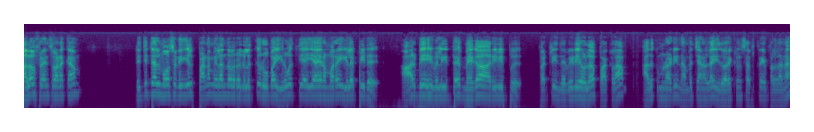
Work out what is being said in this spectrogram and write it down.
ஹலோ ஃப்ரெண்ட்ஸ் வணக்கம். டிஜிட்டல் மோசடியில் பணம் இழந்தவர்களுக்கு ரூபாய் இருபத்தி ஐயாயிரம் வரை இழப்பீடு. ஆர்பிஐ வெளியிட்ட மெகா அறிவிப்பு பற்றி இந்த வீடியோவில் பார்க்கலாம். அதுக்கு முன்னாடி நம்ம சேனலை இது வரைக்கும் சப்ஸ்கிரைப் பண்ணலன்னா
